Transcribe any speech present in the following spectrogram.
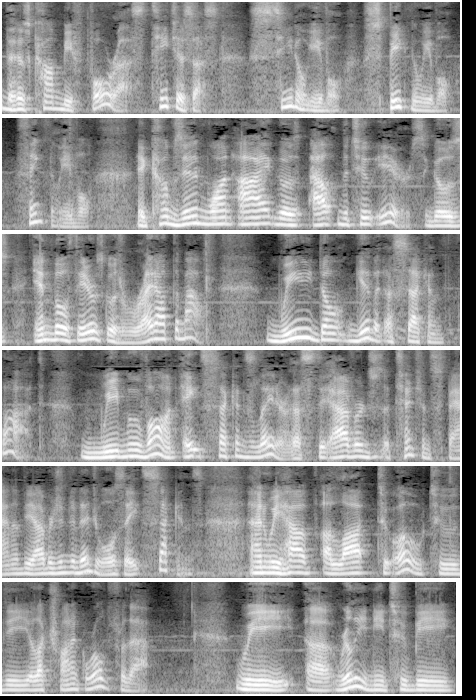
that has come before us teaches us, see no evil, speak no evil, think no evil. It comes in one eye, goes out the two ears. It goes in both ears, goes right out the mouth. We don't give it a second thought we move on eight seconds later. That's the average attention span of the average individual is eight seconds. And we have a lot to owe to the electronic world for that. We uh, really need to be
